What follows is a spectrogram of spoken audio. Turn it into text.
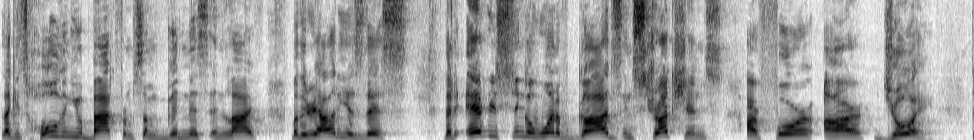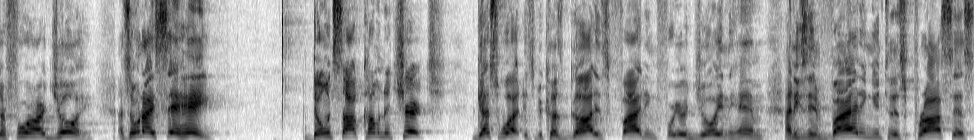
like it's holding you back from some goodness in life. But the reality is this that every single one of God's instructions are for our joy. They're for our joy. And so when I say, hey, don't stop coming to church, Guess what? It's because God is fighting for your joy in Him and He's inviting you into this process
